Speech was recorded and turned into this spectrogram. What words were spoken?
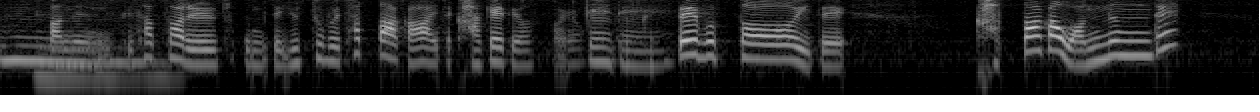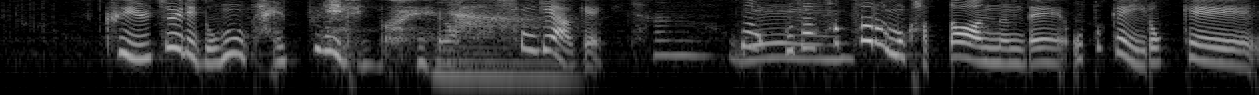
음. 라는 그 사찰을 조금 이제 유튜브에 찾다가 이제 가게 되었어요. 네네. 그때부터 이제 갔다가 왔는데 그 일주일이 너무 잘 풀리는 거예요. 야. 신기하게. 참. 그냥 예. 고작 사찰 한번 갔다 왔는데 어떻게 이렇게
